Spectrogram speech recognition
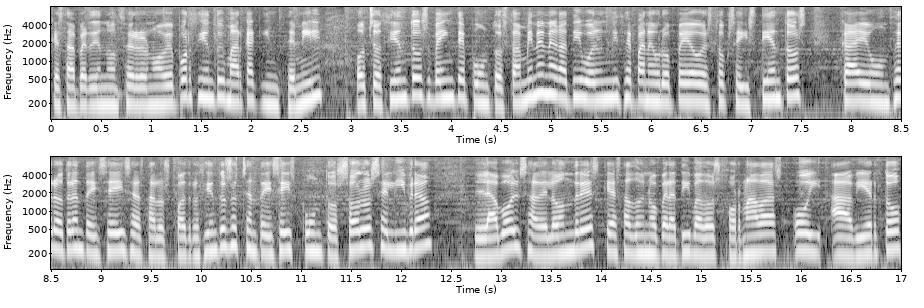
que está perdiendo un 0,9% y marca 15.820 puntos. También en negativo el índice paneuropeo Stock 600 cae un 0,36 hasta los 486 puntos. Solo se libra la Bolsa de Londres, que ha estado inoperativa dos jornadas, hoy ha abierto,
